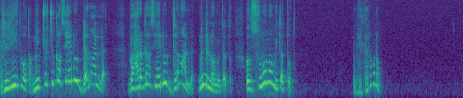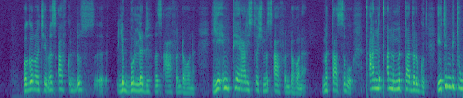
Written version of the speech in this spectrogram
ልየት ቦታ ምንጮቹ ጋር ሲሄዱ ደም አለ፣ ባህር ጋር ሲሄዱ ደም አለ። ምንድን ነው የሚጠጡት? እሱኑ ነው የሚጠጡት። የሚገርም ነው ወገኖች። መጽሐፍ ቅዱስ ልቦለድ መጽሐፍ እንደሆነ የ imperialist ኦች መጽሐፍ እንደሆነ የምታስቡ ጣል ጣል የምታደርጉት የትንቢቱን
